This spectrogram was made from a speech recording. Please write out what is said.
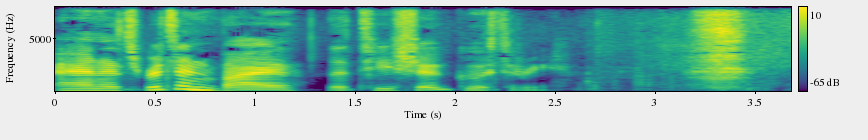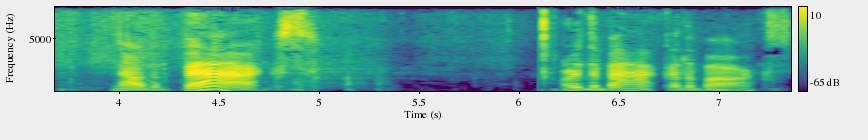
And it's written by Latisha Guthrie. Now the backs, or the back of the box,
